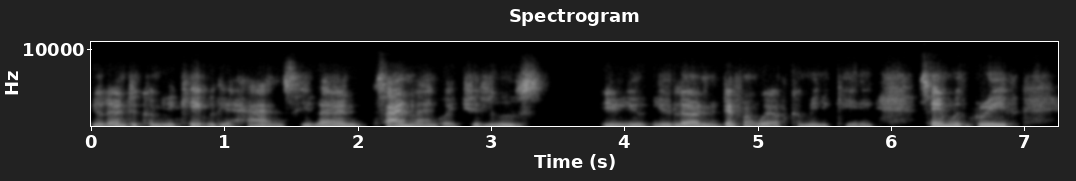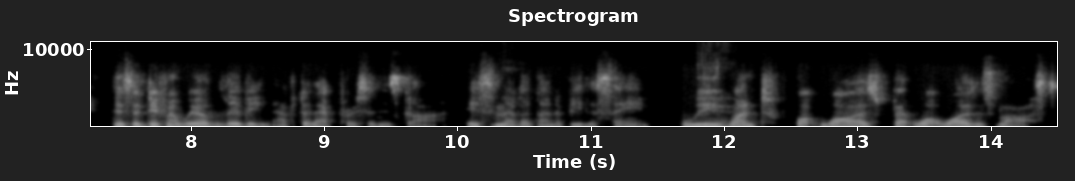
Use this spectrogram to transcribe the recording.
You learn to communicate with your hands. You learn sign language. You lose you you you learn a different way of communicating. Same with grief there's a different way of living after that person is gone it's Yeah. never going to be the same we Yeah. want what was but what was is lost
